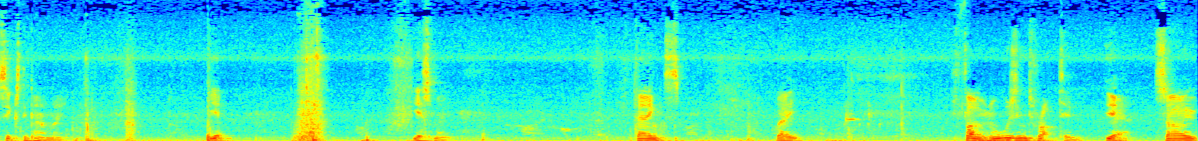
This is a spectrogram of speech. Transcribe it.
Sixty pound, mate. Yep. Yes, mate. Thanks. Mate. Phone always interrupting. Yeah. So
